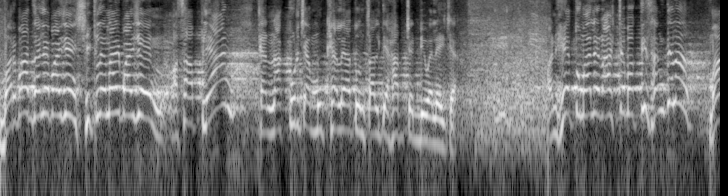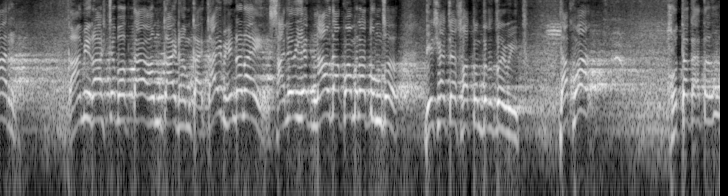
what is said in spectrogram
बर्बाद झाले पाहिजे शिकले नाही पाहिजे. असा प्लॅन त्या नागपूरच्या मुख्यालयातून चालते हाफ चड्डीवाल्याच्या आणि हे तुम्हाला राष्ट्रभक्ती सांगते ना. मार. का आम्ही राष्ट्रभक्त आहे हम काय ढम काय. काय भेंड नाही. साले एक नाव दाखवा मला तुमचं. देशाच्या स्वातंत्र्य चळवळीत दाखवा. होतं का तर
